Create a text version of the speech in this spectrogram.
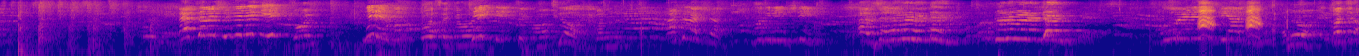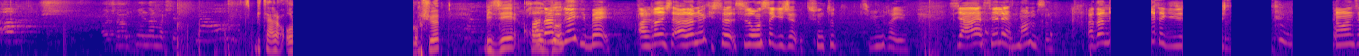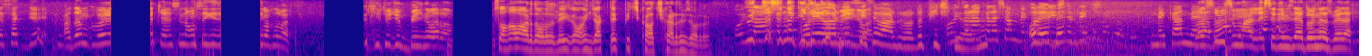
Ben sana şimdi ne diyeyim? Gol. Nereye bu? Gol sekme var. Tekti. Sekme var. Yok. Bana- Arkadaşlar bugün hemşireyim. Ay, sana böyle- Benim önümden. Uğur Enes bir yardım. Alo. Kadir al. Şşş. Aşağı gitmeyinden başla. Bir tane şu bizi Adam kovdu. diyor ki be arkadaşlar adam diyor ki siz siz 18 yaşın- şunu tut tipimi kayıyor. Ya Selim mal mısın? Adam diyor ki 18 Aman yasak diyor. Adam böyle kendisinde 18 aklı var. İki çocuğun beyni var ama. Saha vardı orada. Biz oyuncaktık. Piç kal çıkardı biz oradan. 3 yaşındaki Oraya çocuğun ördek beyni var. sesi vardır orada. Piç O diyor. yüzden ona. arkadaşlar mekan Oraya benim- değiştirdik. Mekan merhaba. Burası bizim mahalle. İstediğimiz yerde oynarız beyler.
